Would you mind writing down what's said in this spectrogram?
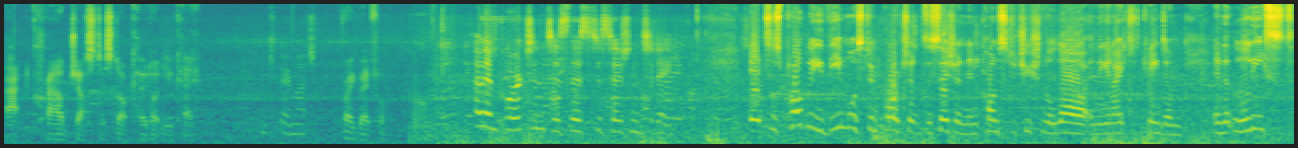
at crowdjustice.co.uk. Thank you very much. Very grateful. How important is this decision today? It is probably the most important decision in constitutional law in the United Kingdom in at least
